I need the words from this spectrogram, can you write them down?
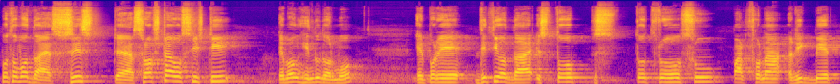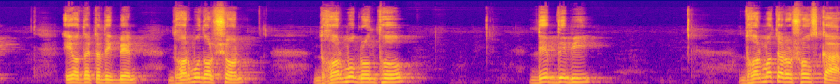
প্রথম অধ্যায় স্রষ্টা ও সৃষ্টি এবং হিন্দু ধর্ম এরপরে দ্বিতীয় অধ্যায় স্তোপ স্তোত্র সু প্রার্থনা ঋগ্বেদ এই অধ্যায়টা দেখবেন ধর্ম দর্শন ধর্মগ্রন্থ দেবদেবী ধর্মাচার ও সংস্কার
